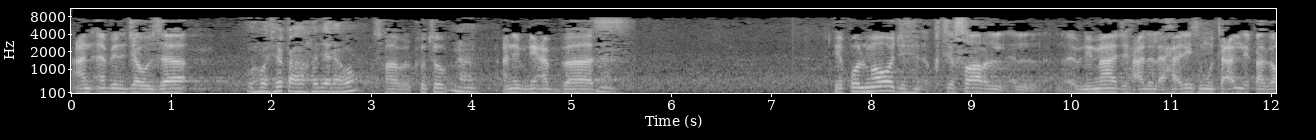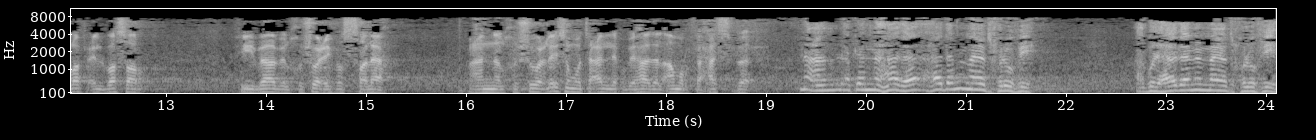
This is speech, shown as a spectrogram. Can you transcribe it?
عن أبي الجوزاء. وهو ثقة أخرج له. أصحاب الكتب. نعم. عن ابن عباس. نعم. يقول ما وجه اقتصار ابن ماجه على الأحاديث المتعلقة برفع البصر في باب الخشوع في الصلاة؟ مع أن الخشوع ليس متعلق بهذا الأمر فحسب. نعم لكن هذا هذا مما يدخل فيه. أقول هذا مما يدخل فيه.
